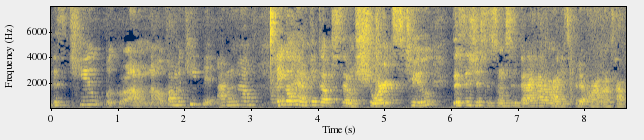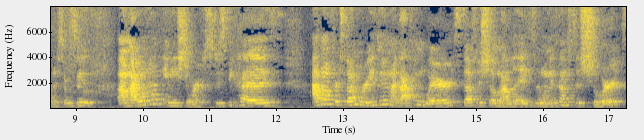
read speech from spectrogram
it's cute, but girl, I don't know if I'm gonna keep it. I don't know. Me go ahead and pick up some shorts too. This is just a swimsuit that I had on. I just put it on on top of the swimsuit. Um, I don't have any shorts just because I don't for some reason like I can wear stuff to show my legs, but when it comes to shorts,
